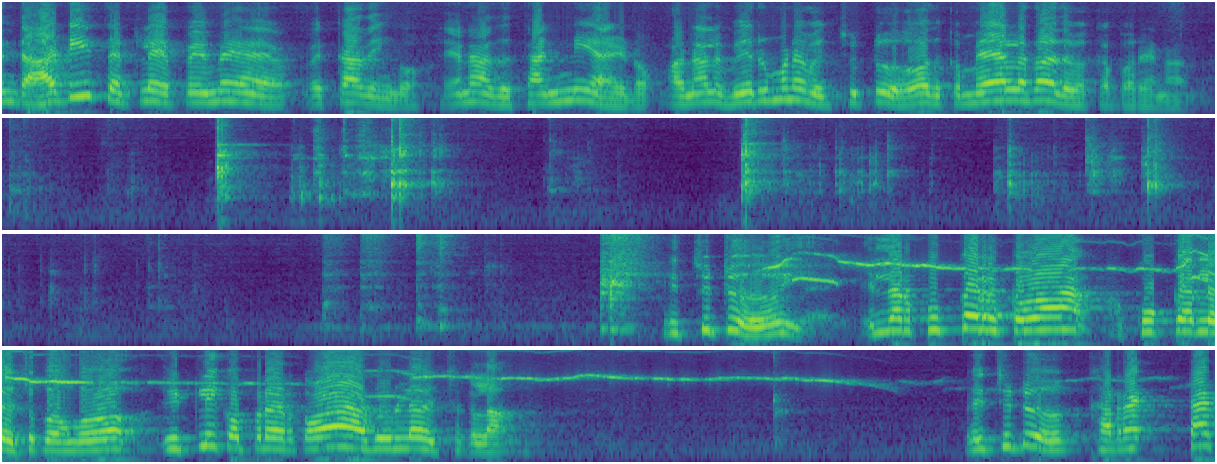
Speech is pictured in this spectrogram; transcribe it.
இந்த அடித்தட்டில் எப்பயுமே வைக்காதீங்க. ஏன்னா அது தண்ணி ஆகிடும் அதனால் வெறுமனை வச்சுட்டு அதுக்கு மேலே தான் இதை வைக்க போகிறேன் நான். வச்சுட்டு எல்லோரும் குக்கர் இருக்கவா? குக்கரில் வச்சுக்கோங்க. இட்லி கொப்பரை இருக்கவா? அது உள்ளே வச்சுக்கலாம். வச்சுட்டு கரெக்டாக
